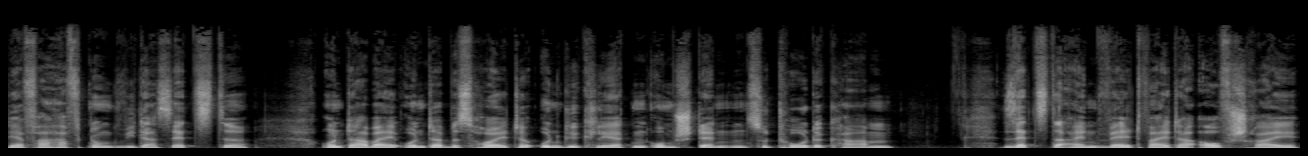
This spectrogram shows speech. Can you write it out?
der Verhaftung widersetzte und dabei unter bis heute ungeklärten Umständen zu Tode kam, setzte ein weltweiter Aufschrei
